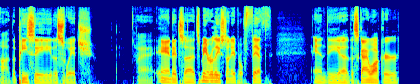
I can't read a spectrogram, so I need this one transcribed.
uh, the PC, the Switch, uh, and it's uh, it's being released on April fifth. And the uh, the Skywalker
